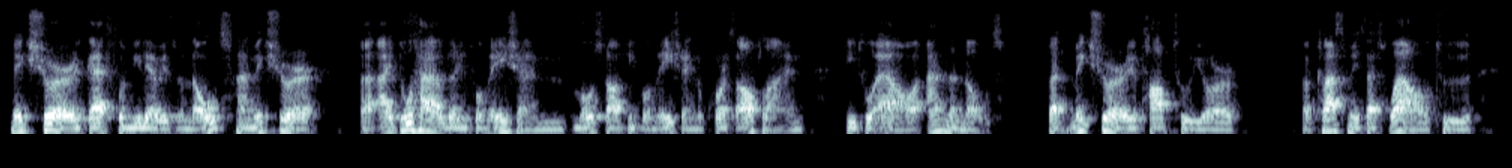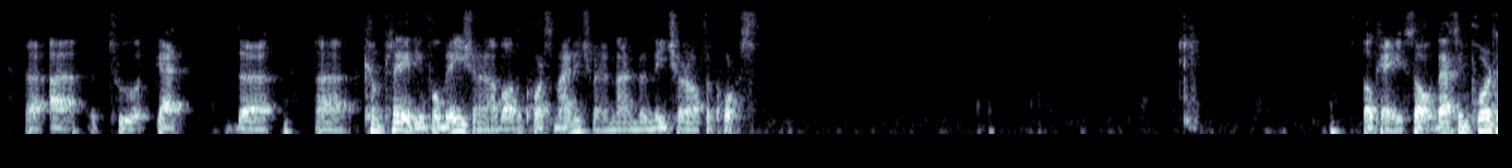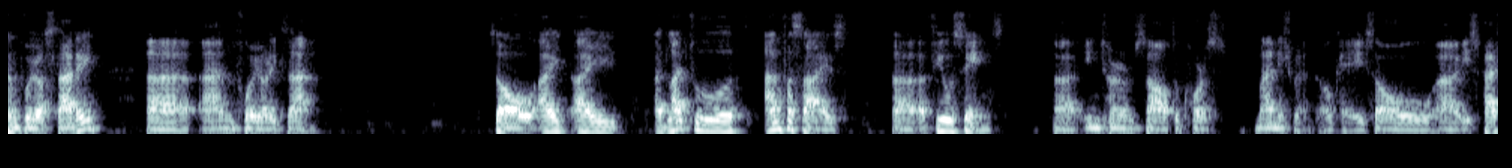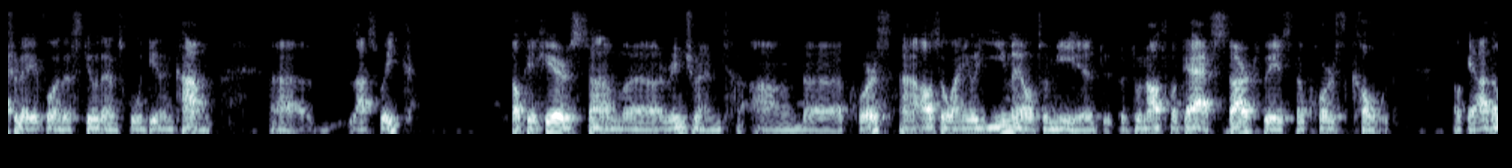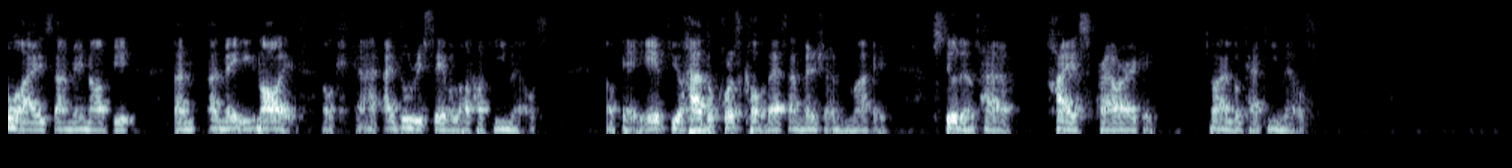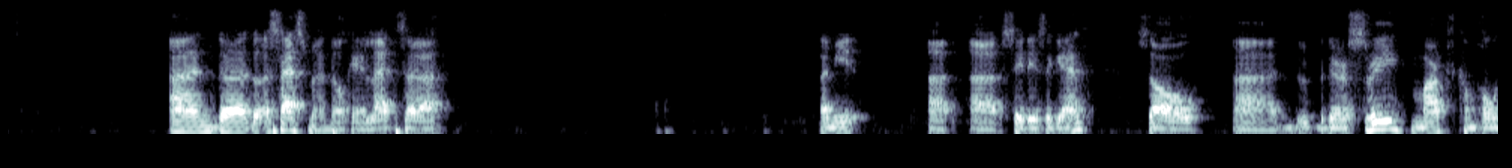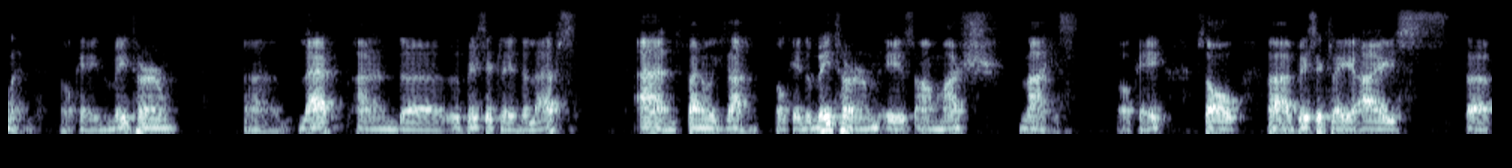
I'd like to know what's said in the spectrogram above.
make sure get familiar with the notes and make sure uh, I do have the information, most of the information in the course outline, D2L and the notes, but make sure you talk to your uh, classmates as well to, uh, uh, to get the uh, complete information about the course management and the nature of the course. Okay, so that's important for your study uh, and for your exam. So I, I, I'd like to emphasize uh, a few things uh, in terms of the course management. Okay, so uh, especially for the students who didn't come uh, last week. Okay, here's some uh, arrangement on the course. Uh, also, when you email to me, do not forget, start with the course code. Okay, otherwise I may not be, I, I may ignore it. Okay, I, I do receive a lot of emails. Okay, if you have the course code, as I mentioned, my students have highest priority when I look at emails. And uh, the assessment, okay, let's uh, let me uh, uh, say this again. So uh, there are three marked component, okay, the midterm, uh, lab, and basically the labs, and final exam. Okay, the midterm is on March 9th, okay? So uh, basically I uh,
